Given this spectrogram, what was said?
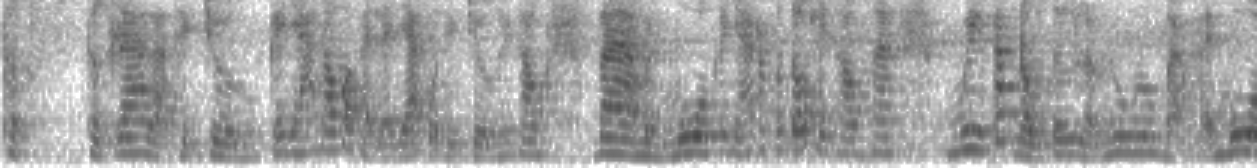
thực thực ra là thị trường cái giá đó có phải là giá của thị trường hay không? Và mình mua cái giá đó có tốt hay không ha? Nguyên tắc đầu tư là luôn luôn bạn phải mua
